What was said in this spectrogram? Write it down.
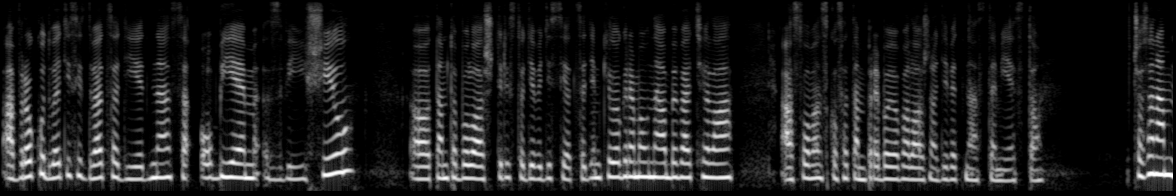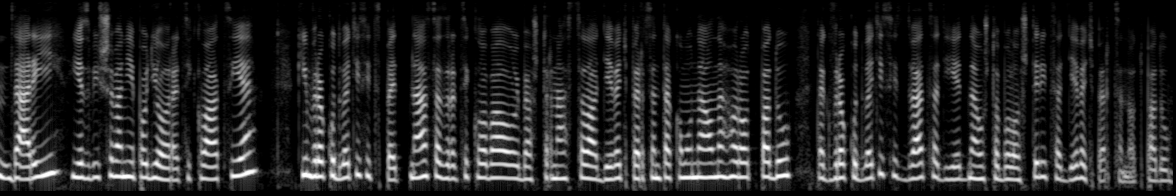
A v roku 2021 sa objem zvýšil tam to bolo až 497 kg na obyvateľa a Slovensko sa tam prebojovalo až na 19. miesto. Čo sa nám darí, je zvyšovanie podiel recyklácie, kým v roku 2015 sa zrecyklovalo iba 14,9% komunálneho odpadu, tak v roku 2021 už to bolo 49 odpadu.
